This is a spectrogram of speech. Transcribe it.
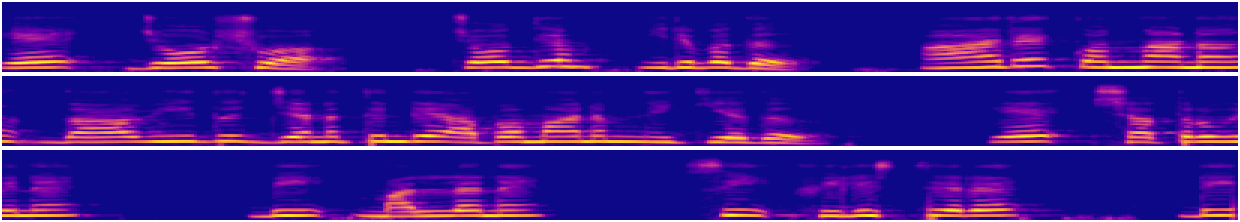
എ. ജോഷുവ. ചോദ്യം ഇരുപത്. ആരെ കൊന്നാണ് ദാവീദ് ജനത്തിന്റെ അപമാനം നീക്കിയത്? എ. ശത്രുവിനെ ബി. മല്ലനെ സി. ഫിലിസ്തീരെ ഡി.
